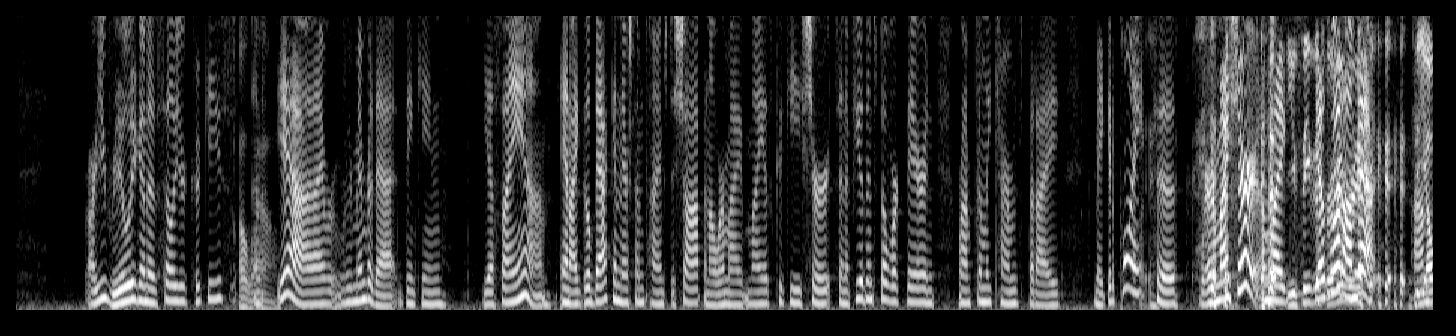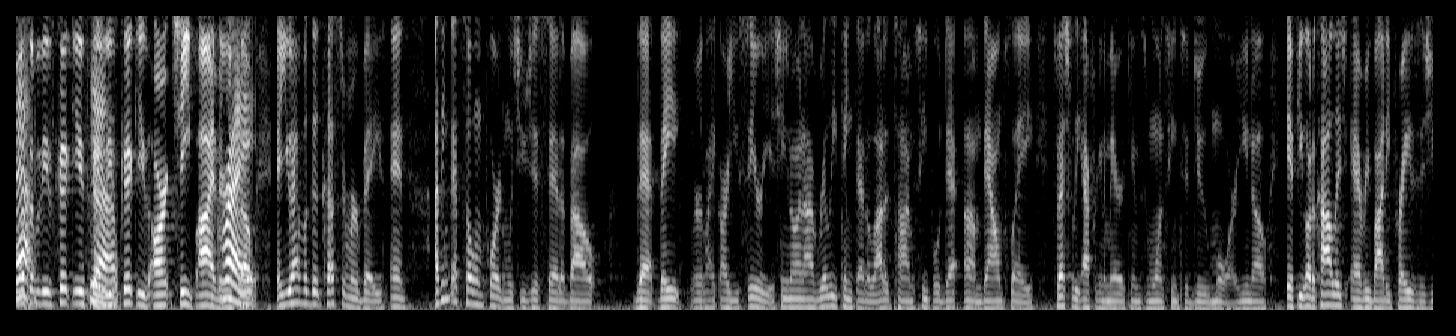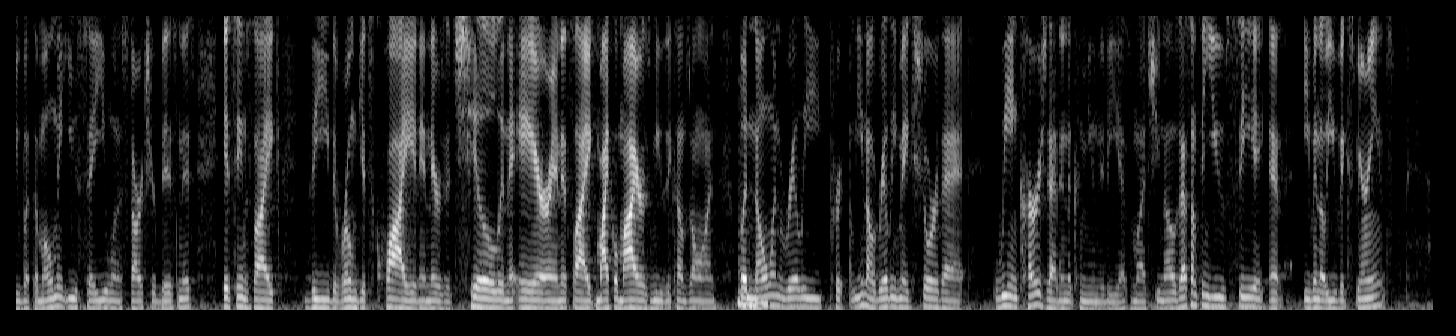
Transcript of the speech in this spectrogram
"Are you really going to sell your cookies?" Oh, And, wow. yeah, and I re- remember that, thinking, "Yes, I am." And I go back in there sometimes to shop, and I'll wear my Maya's Cookies shirts, and a few of them still work there, and we're on friendly terms. But I make it a point to wear my shirt. I'm like, you see this guess what? I'm back. do I'm y'all want some of these cookies because Yeah. these cookies aren't cheap either so Right. and you have a good customer base and i think that's so important what you just said about that they were like are you serious? You know and i really think that a lot of times people da- um, downplay especially african americans wanting to do more you know? If you go to college everybody praises you but the moment you say you want to start your business it seems like the the room gets quiet and there's a chill in the air and it's like Michael Myers music comes on. But no one really pr- you know really makes sure that we encourage that in the community as much you know? Is that something you see and even though you've experienced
